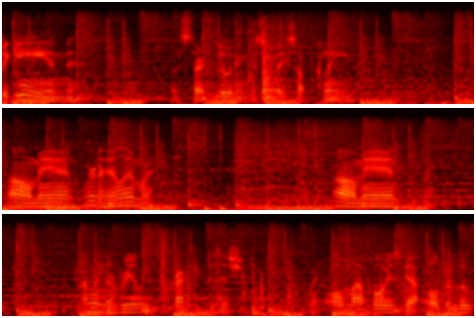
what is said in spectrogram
begin. Let's start looting this place up clean. Oh man, where the hell am I? Oh man. I'm in a really crappy position. When all my boys got all the loot.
